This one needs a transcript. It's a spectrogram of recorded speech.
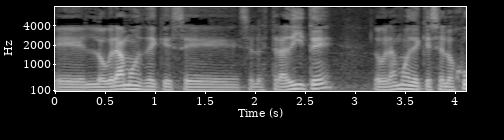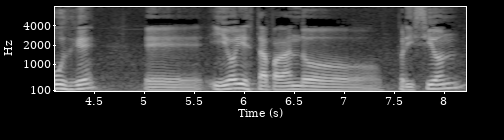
eh, logramos de que se, se, lo extradite, logramos de que se lo juzgue eh, y hoy está pagando prisión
